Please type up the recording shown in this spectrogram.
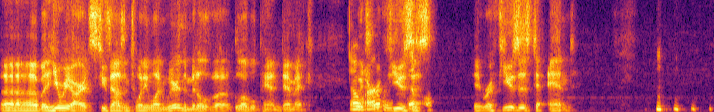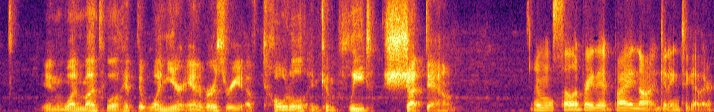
Uh, but here we are. It's 2021. We're in the middle of a global pandemic. Oh, which refuses it refuses to end. In one month, we'll hit the one year anniversary of total and complete shutdown. And we'll celebrate it by not getting together.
